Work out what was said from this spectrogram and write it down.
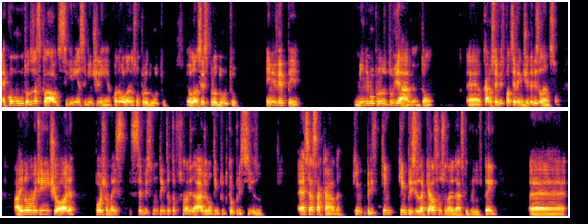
É comum todas as clouds seguirem a seguinte linha: quando eu lanço um produto, eu lanço esse produto MVP, mínimo produto viável. Então, é, cara, o serviço pode ser vendido, eles lançam. Aí, normalmente, a gente olha, poxa, mas esse serviço não tem tanta funcionalidade, eu não tenho tudo que eu preciso. Essa é a sacada. Quem, quem, quem precisa daquelas funcionalidades que o produto tem, é,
